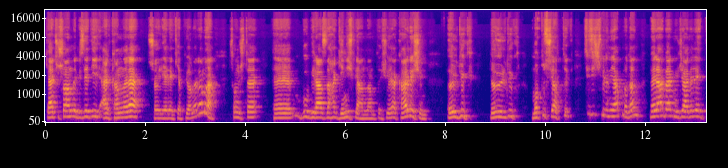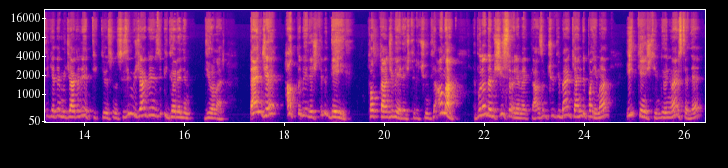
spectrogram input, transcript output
gerçi şu anda bize değil Erkanlara söyleyerek yapıyorlar ama sonuçta e, bu biraz daha geniş bir anlam taşıyor. Ya kardeşim öldük, dövüldük, mapus yattık. Siz hiçbirini yapmadan beraber mücadele ettik ya da mücadele ettik diyorsunuz. Sizin mücadelenizi bir görelim diyorlar. Bence haklı bir eleştiri değil. Toptancı bir eleştiri çünkü ama buna da bir şey söylemek lazım. Çünkü ben kendi payıma ilk gençliğimde üniversitede,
